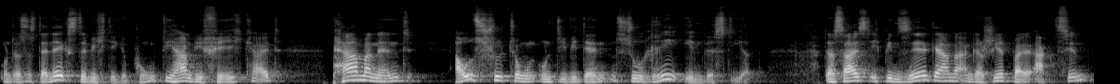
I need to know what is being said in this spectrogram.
und das ist der nächste wichtige Punkt, die haben die Fähigkeit, permanent Ausschüttungen und Dividenden zu reinvestieren. Das heißt, ich bin sehr gerne engagiert bei Aktien,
